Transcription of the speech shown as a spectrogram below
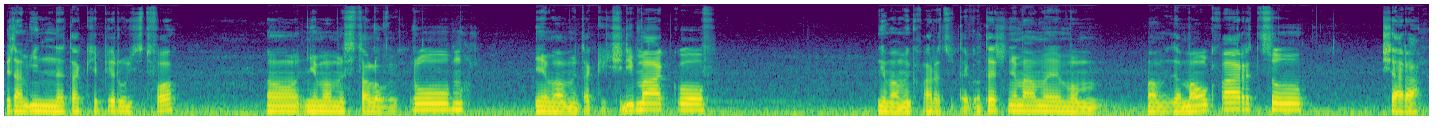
czy tam inne takie pieruństwo. No, nie mamy stalowych rum, nie mamy takich ślimaków, nie mamy kwarcu, tego też nie mamy, bo mamy za mało kwarcu. Siara.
